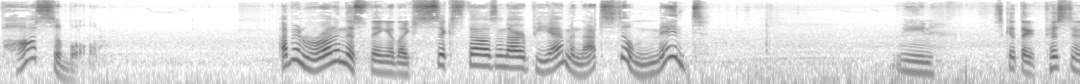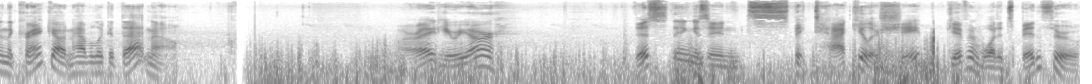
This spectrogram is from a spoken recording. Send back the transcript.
possible? I've been running this thing at like 6,000 RPM and that's still mint. I mean, let's get the piston and the crank out and have a look at that now. Alright, here we are. This thing is in spectacular shape given what it's been through.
